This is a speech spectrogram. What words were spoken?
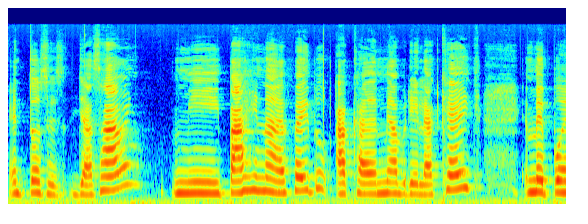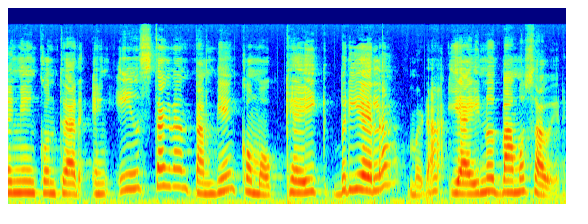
Entonces, ya saben, mi página de Facebook, Academia Briela Cake. Me pueden encontrar en Instagram también como Cake Briela, ¿verdad? Y ahí nos vamos a ver.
